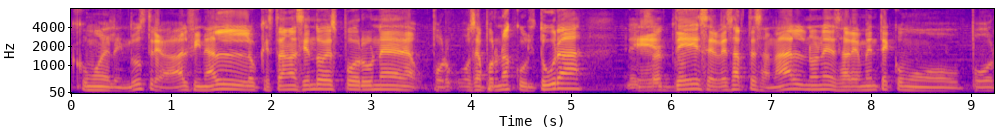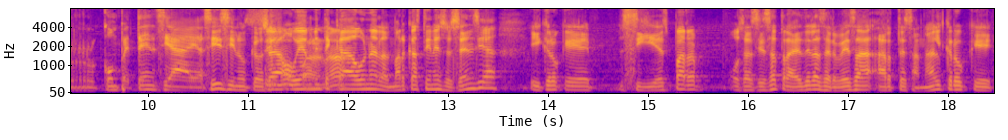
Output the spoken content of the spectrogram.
como de la industria. Al final lo que están haciendo es por una, por, o sea, por una cultura eh, de cerveza artesanal, no necesariamente como por competencia y así, sino que, o Sí, sea, no, obviamente cada una de las marcas tiene su esencia y creo que si es para, o sea, si es a través de la cerveza artesanal, creo que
